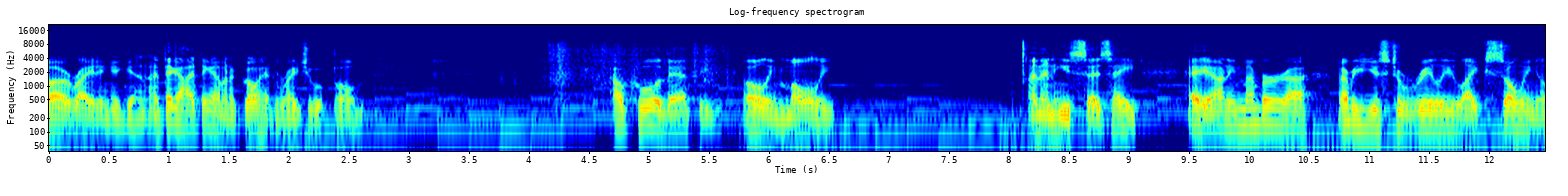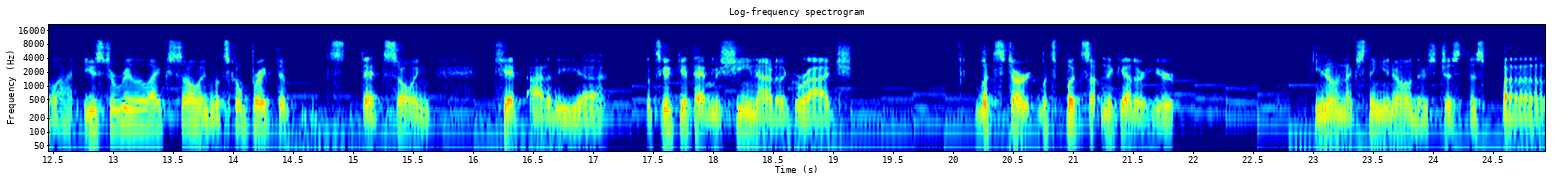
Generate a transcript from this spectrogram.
uh, writing again. I think I think I'm gonna go ahead and write you a poem. How cool would that be? Holy moly! And then he says, "Hey, hey, honey, remember uh, remember you used to really like sewing a lot. You used to really like sewing. Let's go break the that sewing kit out of the. Uh, let's go get that machine out of the garage. Let's start. Let's put something together here. You know, next thing you know, there's just this brrr,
